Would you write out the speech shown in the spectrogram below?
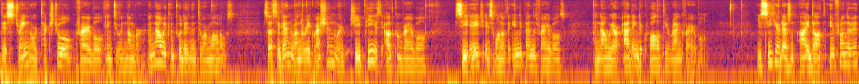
this string or textual variable into a number. And now we can put it into our models. So let's again run a regression where GP is the outcome variable, CH is one of the independent variables, and now we are adding the quality rank variable. You see here there's an i dot in front of it.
